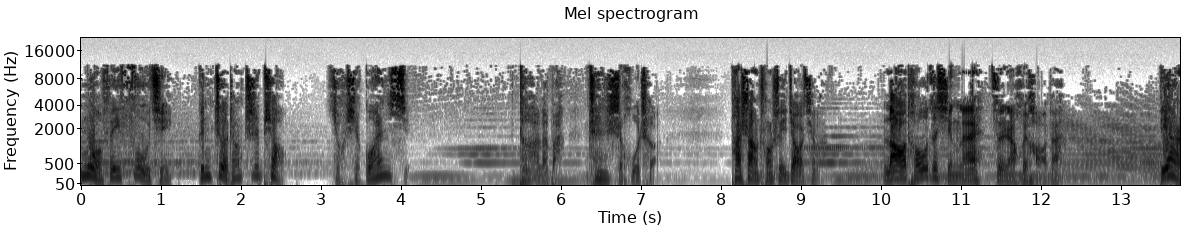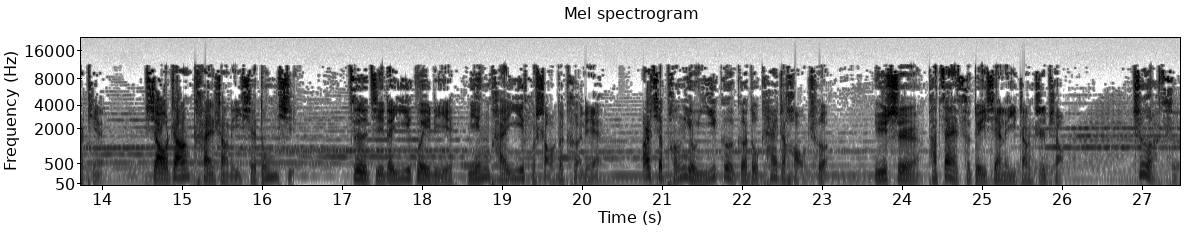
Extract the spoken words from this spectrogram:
莫非父亲？跟这张支票有些关系。得了吧，真是胡扯！他上床睡觉去了。老头子醒来自然会好的。第二天，小张看上了一些东西，自己的衣柜里名牌衣服少得可怜，而且朋友一个个都开着好车，于是他再次兑现了一张支票。这次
